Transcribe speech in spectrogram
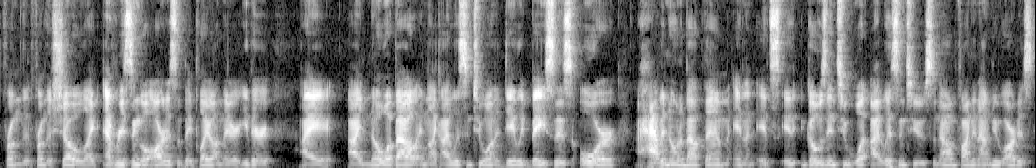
from the from the show. Like every single artist that they play on there, either I I know about and like I listen to on a daily basis, or I haven't known about them and it's it goes into what I listen to. So now I'm finding out new artists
